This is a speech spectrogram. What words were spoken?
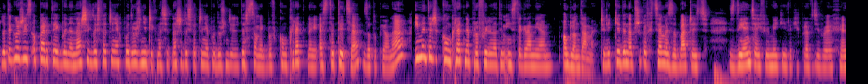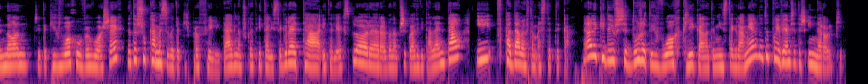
dlatego że jest oparte jakby na naszych doświadczeniach podróżniczych, nasze, nasze doświadczenia podróżnicze też są jakby w konkretnej estetyce zatopione i my też konkretne profile na tym Instagramie oglądamy. Czyli kiedy na przykład chcemy zobaczyć zdjęcia i filmiki takich prawdziwych non, czyli takich Włochów we Włoszech, no to szukamy sobie takich profili, tak? Na przykład Italy Segreta, Italy Explorer albo na przykład Vitalenta i wpadamy w tą estetykę. No ale kiedy już się dużo tych Włoch klika na tym Instagramie, no to pojawiają się też inne rolki.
